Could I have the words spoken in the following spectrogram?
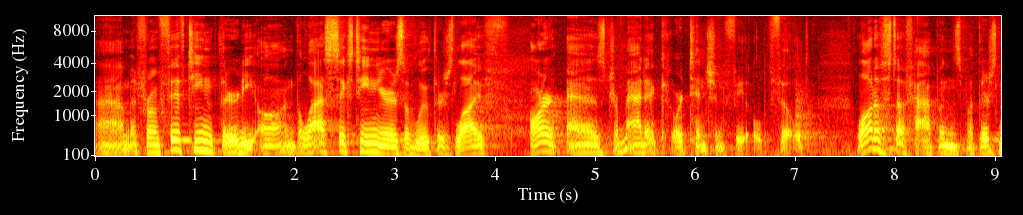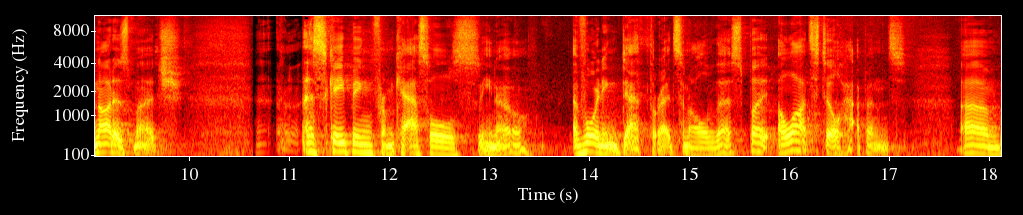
Um, and from 1530 on, the last 16 years of Luther's life aren't as dramatic or tension filled. A lot of stuff happens, but there's not as much escaping from castles, you know, avoiding death threats and all of this, but a lot still happens. Um,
